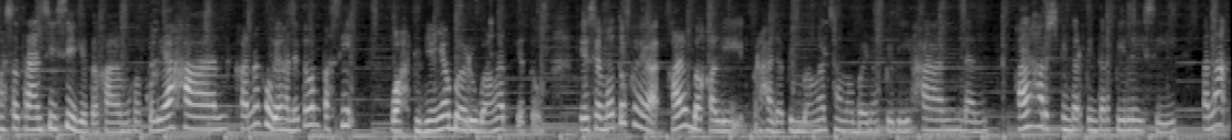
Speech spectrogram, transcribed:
masa transisi gitu kalian mau ke kuliahan. Karena kuliahan itu kan pasti wah dunianya baru banget gitu. Di SMA tuh kayak kalian bakal diperhadapin banget sama banyak pilihan dan kalian harus pintar-pintar pilih sih. Karena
